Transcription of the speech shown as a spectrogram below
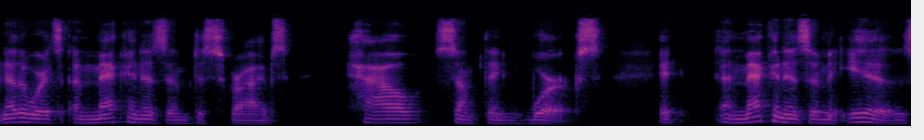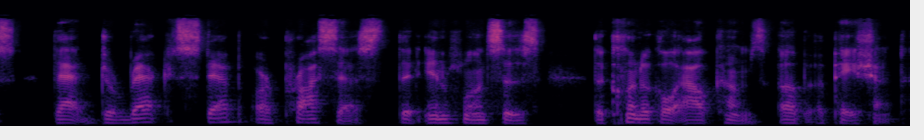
In other words, a mechanism describes how something works. It, a mechanism is that direct step or process that influences the clinical outcomes of a patient.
